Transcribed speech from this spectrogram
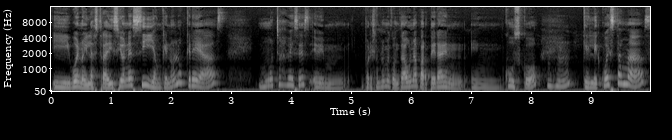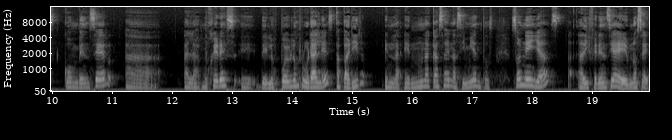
Y bueno, y las tradiciones sí, y aunque no lo creas, muchas veces, em, por ejemplo, me contaba una partera en, en Cusco que le cuesta más convencer a, a las mujeres eh, de los pueblos rurales a parir en, la, en, una casa de nacimientos. Son ellas, a, diferencia de, no sé,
